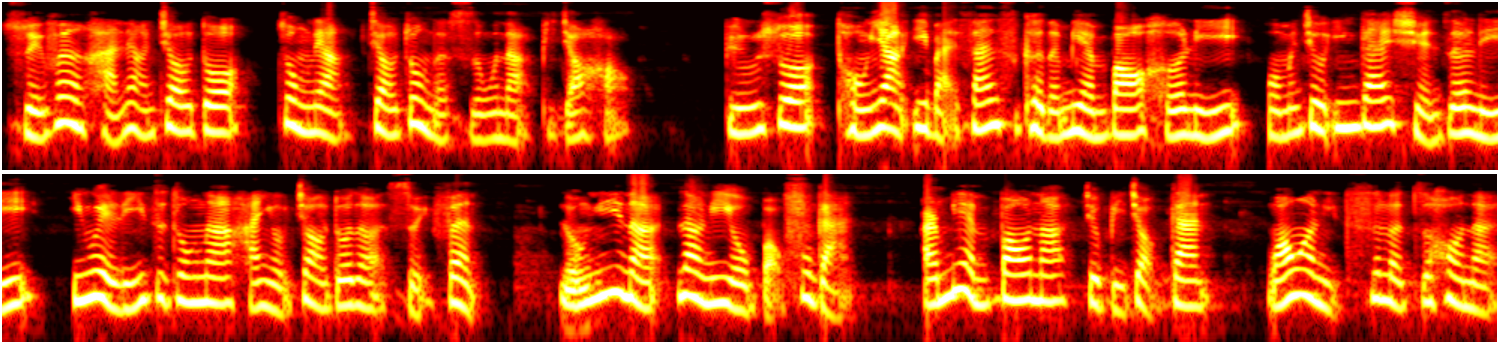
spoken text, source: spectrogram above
水分含量较多、重量较重的食物呢比较好。比如说，同样一百三十克的面包和梨，我们就应该选择梨，因为梨子中呢含有较多的水分，容易呢让你有饱腹感；而面包呢就比较干，往往你吃了之后呢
